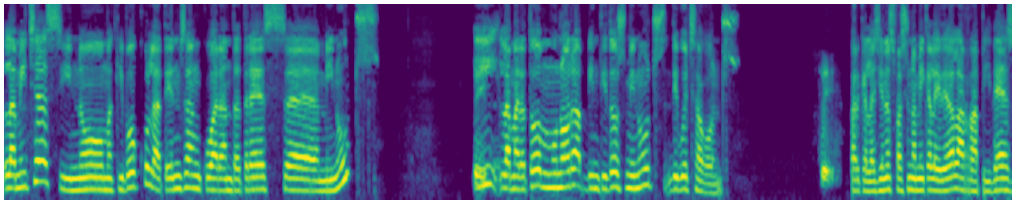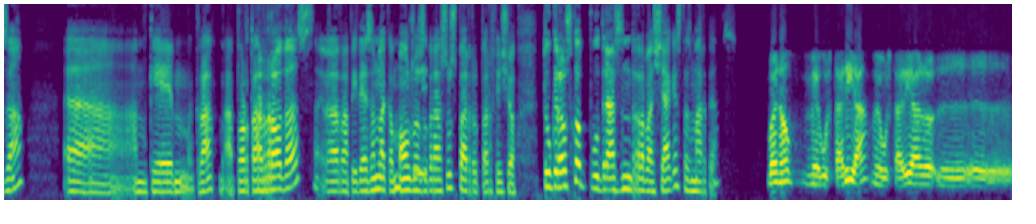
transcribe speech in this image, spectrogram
La mitja, si no m'equivoco, la tens en 43 eh, minuts Sí. i la marató en una hora 22 minuts 18 segons. Sí. perquè la gent es faci una mica la idea de la rapidesa eh, amb què, clar, porta rodes, la rapidesa amb la que mous els braços per, per fer això. Tu creus que podràs rebaixar aquestes marques? Bueno, me gustaría, me gustaría, eh,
